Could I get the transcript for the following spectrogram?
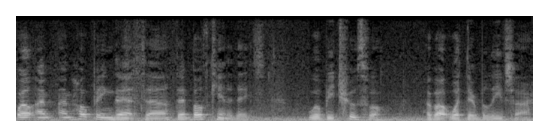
Well, I'm, I'm hoping that, uh, that both candidates will be truthful about what their beliefs are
